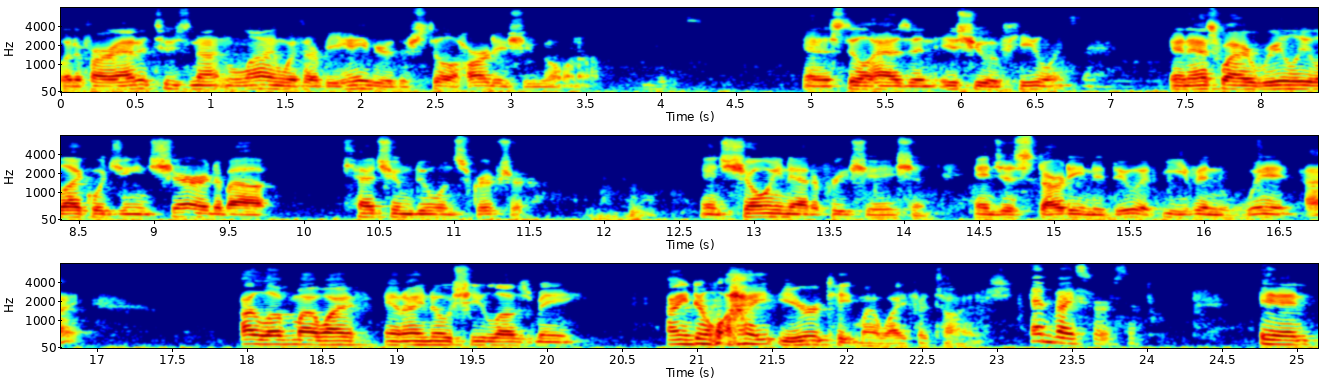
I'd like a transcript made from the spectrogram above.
But if our attitude's not in line with our behavior, there's still a heart issue going on. And it still has an issue of healing. And that's why I really like what Gene shared about catch him doing scripture and showing that appreciation and just starting to do it even when I I love my wife and I know she loves me. I know I irritate my wife at times. And vice versa. And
